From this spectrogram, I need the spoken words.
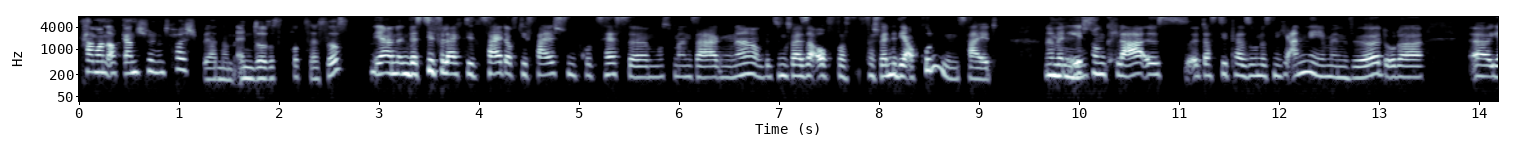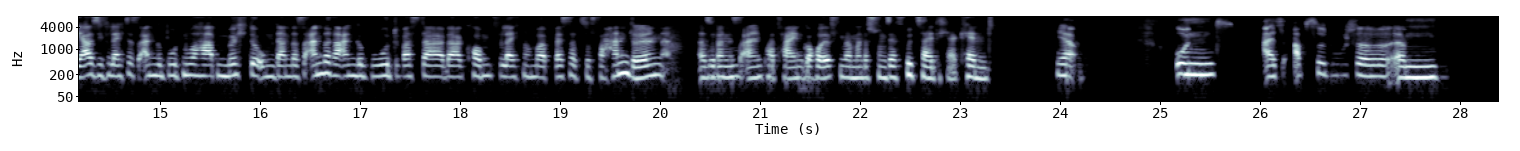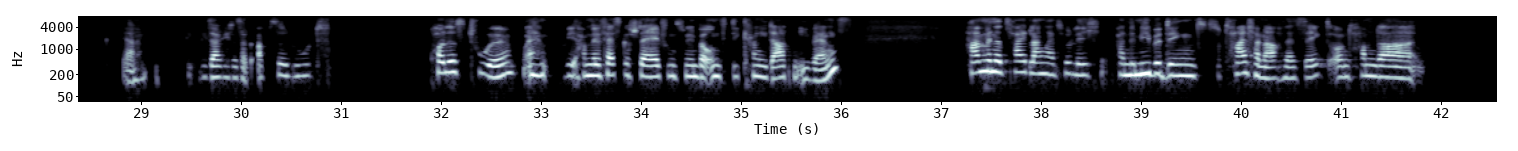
kann man auch ganz schön enttäuscht werden am Ende des Prozesses. Ja, und investiert vielleicht die Zeit auf die falschen Prozesse, muss man sagen, ne? Beziehungsweise auch verschwendet ja auch Kundenzeit. Mhm. Wenn eh schon klar ist, dass die Person es nicht annehmen wird oder äh, ja, sie vielleicht das Angebot nur haben möchte, um dann das andere Angebot, was da, da kommt, vielleicht nochmal besser zu verhandeln. Also dann mhm. ist allen Parteien geholfen, wenn man das schon sehr frühzeitig erkennt. Ja. Und als absolute, ähm, ja, wie, sage ich das, als absolut tolles Tool, äh, wie haben wir festgestellt, funktionieren bei uns die Kandidaten-Events. Haben wir eine Zeit lang natürlich pandemiebedingt total vernachlässigt und haben da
